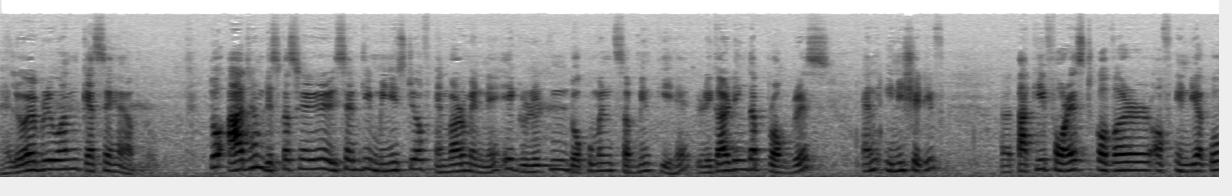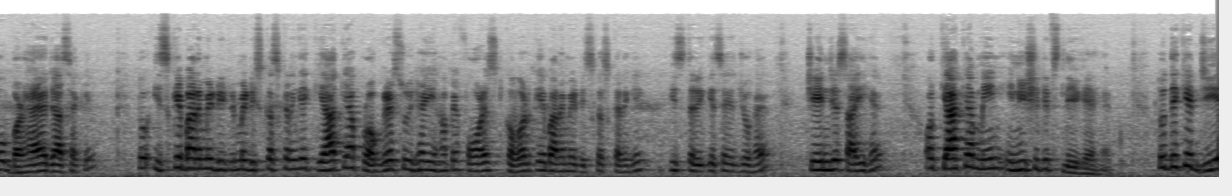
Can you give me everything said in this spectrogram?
हेलो एवरीवन कैसे हैं आप लोग? तो आज हम डिस्कस करेंगे रिसेंटली मिनिस्ट्री ऑफ़ एनवायरनमेंट ने एक रिटर्न डॉक्यूमेंट सबमिट की है regarding the progress and initiative ताकि फॉरेस्ट कवर ऑफ़ इंडिया को बढ़ाया जा सके। तो इसके बारे में डिटेल में डिस्कस करेंगे क्या क्या प्रोग्रेस हुई है यहाँ पे फॉरेस्ट कवर के बारे में डिस्कस करेंगे, किस तरीके से जो है चेंजेस आई है और क्या क्या मेन इनिशिएटिव्स लिए गए हैं। तो देखिए जी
